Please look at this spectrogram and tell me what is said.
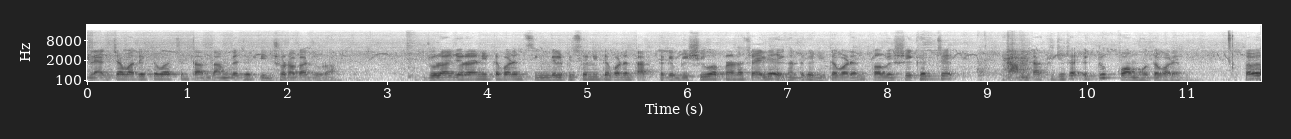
ব্ল্যাক জাবা দেখতে পাচ্ছেন, তার দাম গেছে তিনশো টাকা জোড়া। জোড়া জোড়ায় নিতে পারেন সিঙ্গেল পিসও নিতে পারেন, তার থেকে বেশিও আপনারা চাইলে এখান থেকে নিতে পারেন। তবে সেক্ষেত্রে দামটা কিছুটা একটু কম হতে পারে। তবে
